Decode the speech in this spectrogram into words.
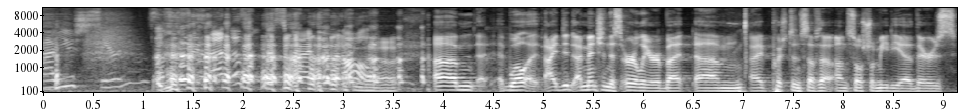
Are you serious? that doesn't describe you at all. Well, I did. I mentioned this earlier, but um, I pushed some stuff out on social media. There's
